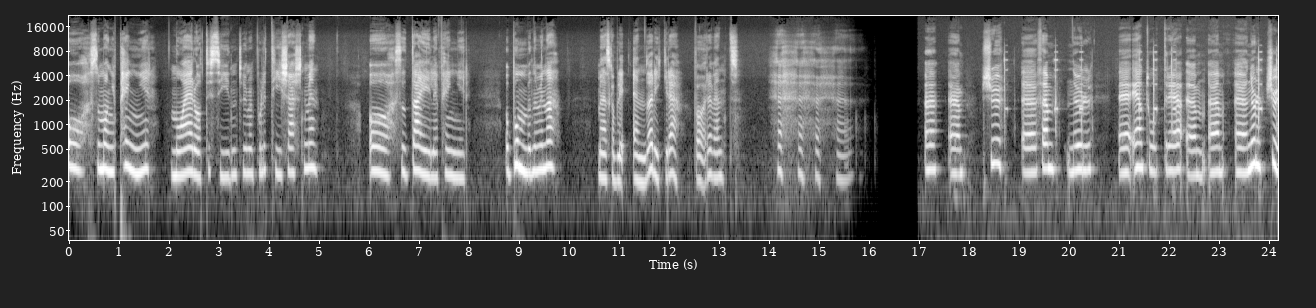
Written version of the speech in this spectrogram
Å, så mange penger. Nå har jeg råd til sydentur med politikjæresten min. Å, så deilige penger. Og bombene mine. Men jeg skal bli enda rikere. Bare vent. Eh, eh, sju, uh, fem, null, eh, en, to, tre, eh, null, sju.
